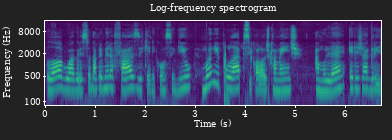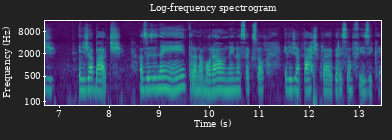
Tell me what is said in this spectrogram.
logo o agressor na primeira fase que ele conseguiu manipular psicologicamente a mulher, ele já agride, ele já bate. Às vezes nem entra na moral, nem na sexual, ele já parte para agressão física.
